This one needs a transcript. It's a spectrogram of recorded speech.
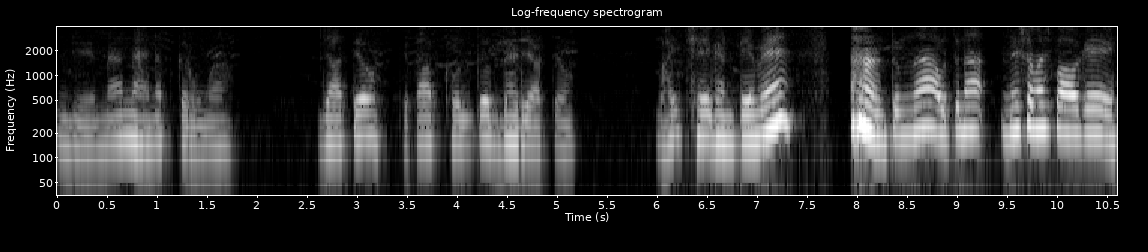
जी, मैं मेहनत करूँगा। जाते हो, किताब खोलते हो, बैठ जाते हो। भाई छः घंटे में तुम ना उतना नहीं समझ पाओगे।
